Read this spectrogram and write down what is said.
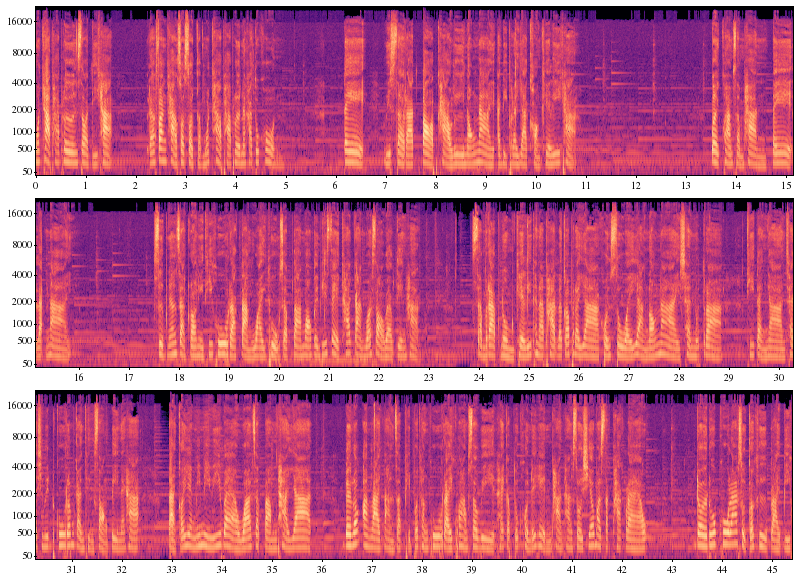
มดข่าวพาเพลิน สวัสดีค่ะ รับฟังข่าวสดๆ กับมดข่าวพาเพลินนะคะทุกคน เต้ วิสรัตน์ตอบข่าวลือน้องนาย อดีตภรรยาของเคลลี่ค่ะ เปิดความสัมพันธ์ เต้และนาย สืบเนื่องจากกรณีที่คู่รักต่างวัยถูกจับตามองเป็นพิเศษคาดการณ์ว่าสอแววเตียงหักสำหรับหนุ่มเคลลี่ธนพัฒน์และก็ภรรยาคนสวยอย่างน้องนายชนุตรา ที่แต่งงานใช้ชีวิตคู่ร่วมกันถึง 2 ปีนะคะ แต่ก็ยังไม่มีวี่แววว่าจะปั๊มทายาทโดยโลกออนไลน์ต่างจับผิดว่าทั้งคู่ไร้ความสวีทให้กับทุกคนได้เห็นผ่านทางโซเชียลมาสักพักแล้ว โดยรูปคู่ล่าสุดก็คือปลายปี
